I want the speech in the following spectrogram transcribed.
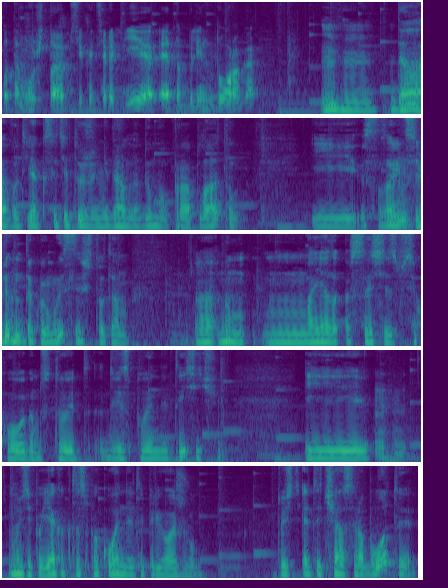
потому что психотерапия это, блин, дорого. Угу. Да, вот я, кстати, тоже недавно думал про оплату и словил себя на такой мысли, что там, а, ну, моя сессия с психологом стоит две с половиной тысячи, и, угу. ну, типа, я как-то спокойно это перевожу. То есть это час работы,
